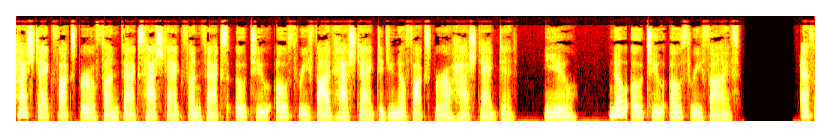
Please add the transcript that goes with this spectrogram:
Hashtag Foxborough Fun Facts Hashtag Fun Facts 02035 Hashtag Did you know Foxborough Hashtag Did you know 02035 F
